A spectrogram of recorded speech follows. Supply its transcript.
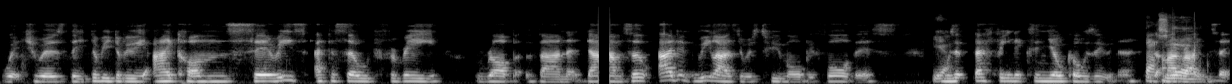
which was the WWE Icons series, episode three, Rob Van Dam. So I didn't realize there was two more before this. Yeah. Was it Beth Phoenix and Yokozuna? That's that right. Right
